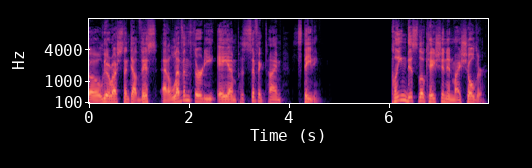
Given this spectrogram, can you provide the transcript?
So Lio Rush sent out this at 11:30 a.m. Pacific time, stating, "Clean dislocation in my shoulder,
